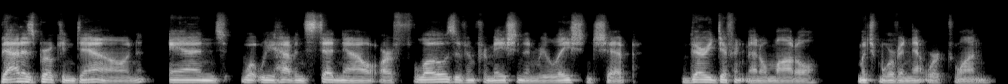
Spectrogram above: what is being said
That is broken down and what we have instead now are flows of information and relationship very different mental model much more of a networked one.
